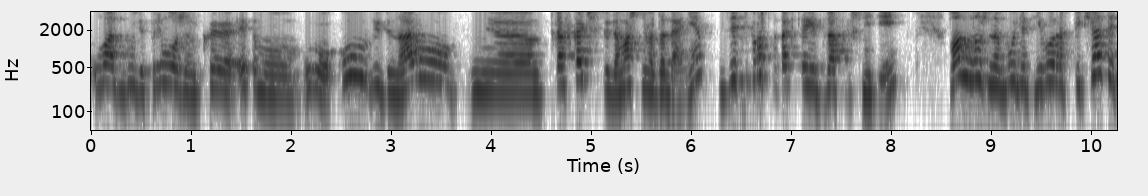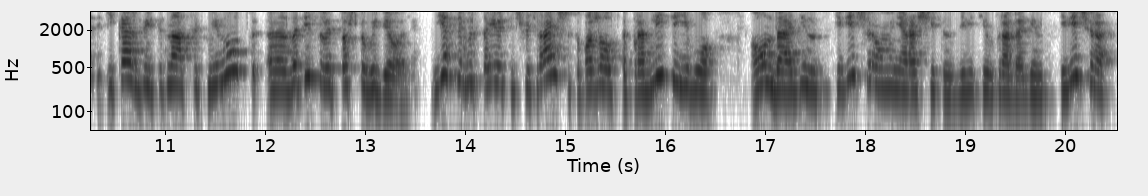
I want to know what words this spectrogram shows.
у вас будет приложен к этому уроку, вебинару, в качестве домашнего задания. Здесь не просто так стоит завтрашний день вам нужно будет его распечатать и каждые 15 минут записывать то, что вы делали. Если вы встаете чуть раньше, то, пожалуйста, продлите его. Он до 11 вечера у меня рассчитан, с 9 утра до 11 вечера.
